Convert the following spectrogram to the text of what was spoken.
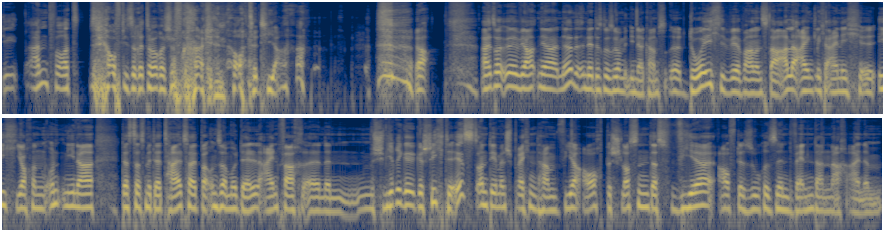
Die Antwort auf diese rhetorische Frage lautet ja. ja, also äh, wir hatten ja ne, in der Diskussion mit Nina kam es äh, durch. Wir waren uns da alle eigentlich einig, äh, ich, Jochen und Nina, dass das mit der Teilzeit bei unserem Modell einfach äh, eine schwierige Geschichte ist und dementsprechend haben wir auch beschlossen, dass wir auf der Suche sind, wenn dann nach einem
